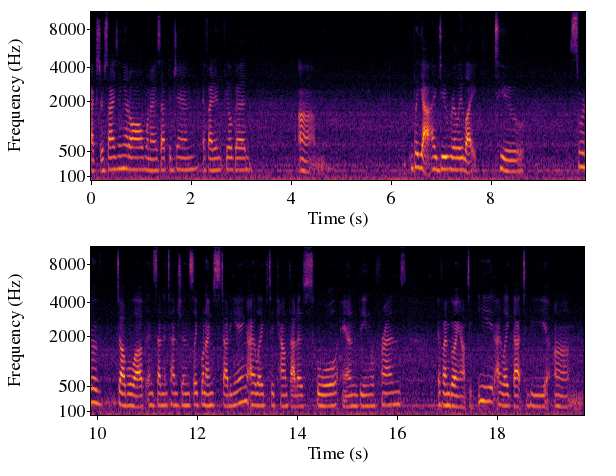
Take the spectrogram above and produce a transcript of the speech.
exercising at all when I was at the gym if I didn't feel good. Um, but yeah, I do really like to sort of double up and set intentions. Like when I'm studying, I like to count that as school and being with friends. If I'm going out to eat, I like that to be um,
